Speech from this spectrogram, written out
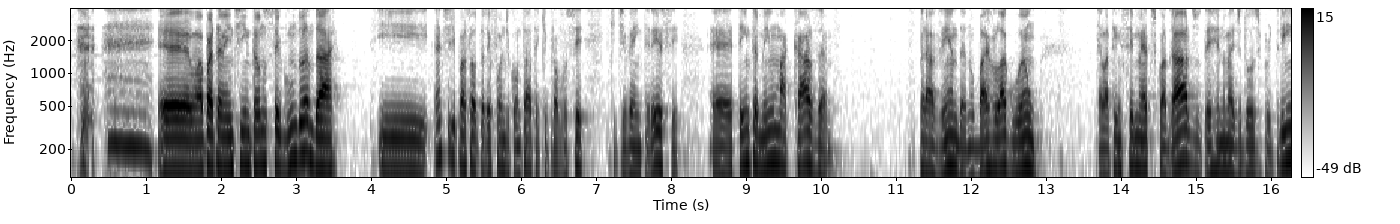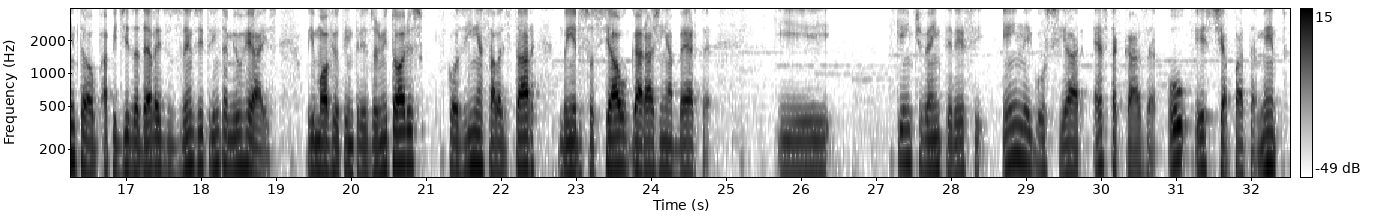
é um apartamentinho então no segundo andar. E antes de passar o telefone de contato aqui para você que tiver interesse, é, tem também uma casa para venda no bairro Lagoão. Ela tem 100 metros quadrados, o terreno é de 12 por 30, a pedida dela é de 230 mil reais. O imóvel tem três dormitórios, cozinha, sala de estar, banheiro social, garagem aberta. E quem tiver interesse em negociar esta casa ou este apartamento,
